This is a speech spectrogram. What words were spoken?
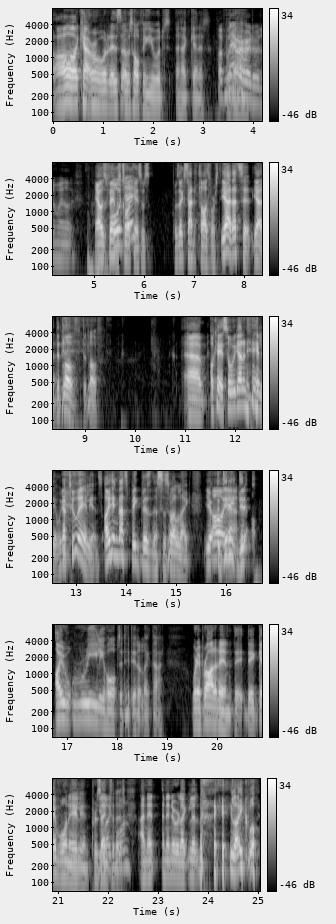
oh, I can't remember what it is. I was hoping you would uh, get it. I've But, never uh, heard of it in my life. Yeah, it was a famous OJ? court case. It was it was like Santa Claus versus. Yeah, that's it. Yeah, did love, did love. Um, okay, so we got an alien. We got two aliens. I think that's big business as well. Like, Oh, did yeah. it, did it, I really hope that they did it like that, where they brought it in. They, they gave one alien, presented it, one? and then and then they were like, little bit, you like one?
